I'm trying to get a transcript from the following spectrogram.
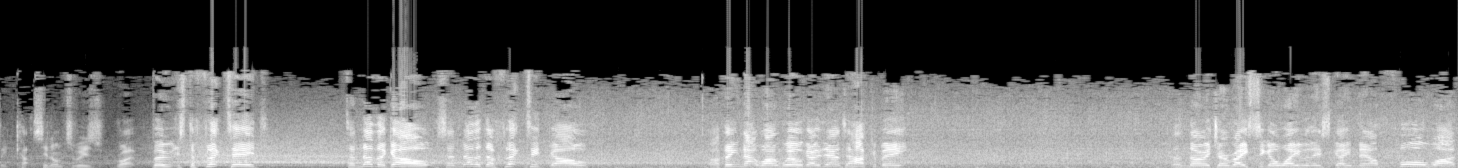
He cuts in onto his right boot. It's deflected. It's another goal. It's another deflected goal. I think that one will go down to Huckerby. And Norwich are racing away with this game now. 4 1.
